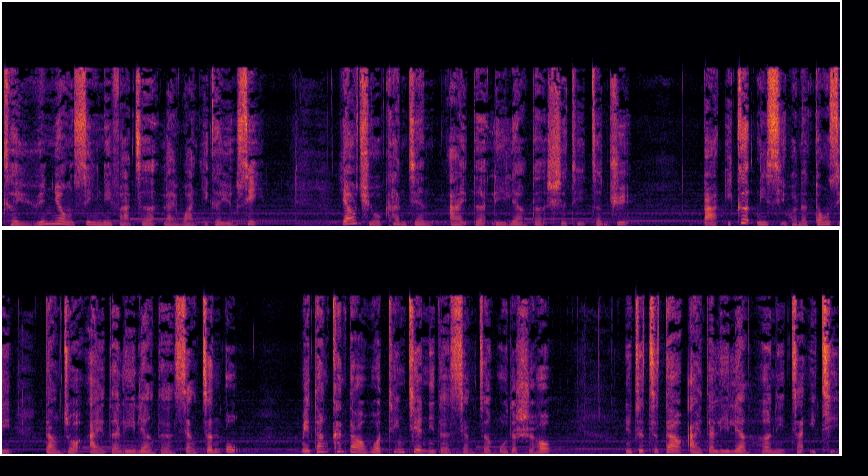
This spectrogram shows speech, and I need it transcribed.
可以运用吸引力法则来玩一个游戏，要求看见爱的力量的实体证据。把一个你喜欢的东西当做爱的力量的象征物。每当看到或听见你的象征物的时候，你就知道爱的力量和你在一起。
